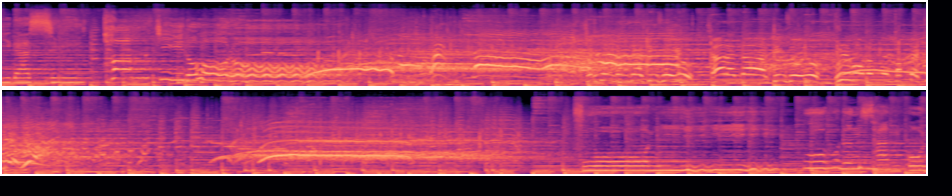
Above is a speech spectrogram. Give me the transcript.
이 가슴이 터 지도록 정통 강사 김소유 잘한다 김소유. 울고 넘는 야! 구원이 우는 산골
